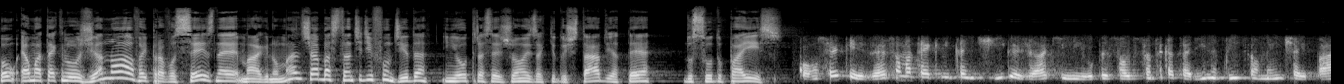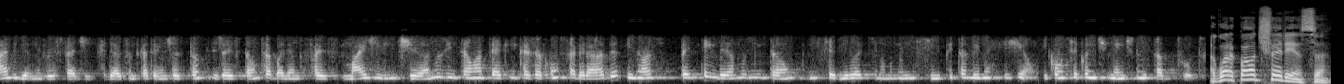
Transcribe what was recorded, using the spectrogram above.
Bom, é uma tecnologia nova aí para vocês, né, Magno, mas já bastante difundida em outras regiões aqui do estado e até do sul do país. Com certeza. Essa é uma técnica antiga já que o pessoal de Santa Catarina, principalmente a IPAG e a Universidade Federal de Santa Catarina já estão, já estão trabalhando faz mais de 20 anos, então a técnica já consagrada e nós pretendemos então inseri-la aqui no município e também na região e consequentemente no estado todo. Agora qual a diferença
